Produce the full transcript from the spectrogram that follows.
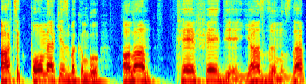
artık O merkez bakın bu alan TF diye yazdığımızda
